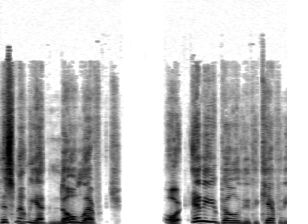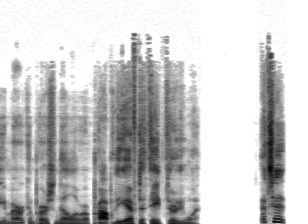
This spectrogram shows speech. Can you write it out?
This meant we had no leverage or any ability to care for the American personnel or our property after 831. That's it.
